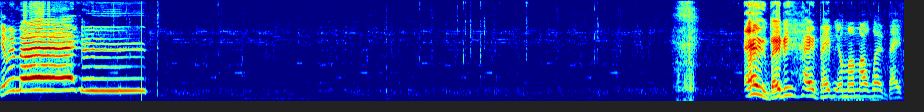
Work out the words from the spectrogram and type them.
Give me magnet! Hey, baby. Hey, baby. I'm on my way, baby.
